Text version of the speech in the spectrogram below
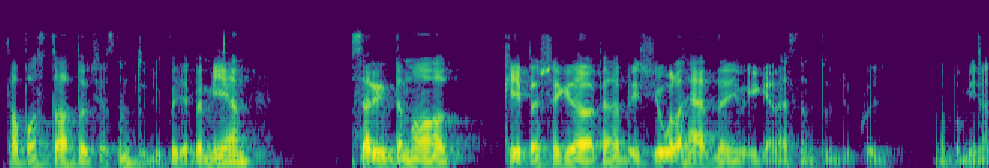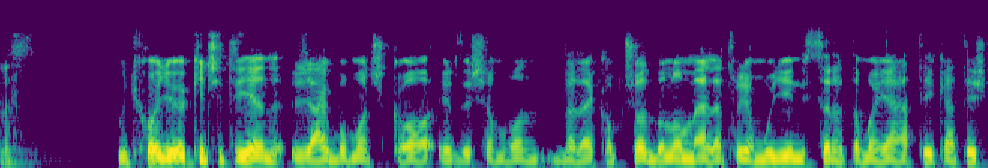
tapasztalata, hogy ezt nem tudjuk, hogy ebben milyen. Szerintem a képessége alapján is jó lehet, de igen, ezt nem tudjuk, hogy abban milyen lesz. Úgyhogy kicsit ilyen zsákba macska érzésem van vele kapcsolatban, amellett, hogy amúgy én is szeretem a játékát, és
